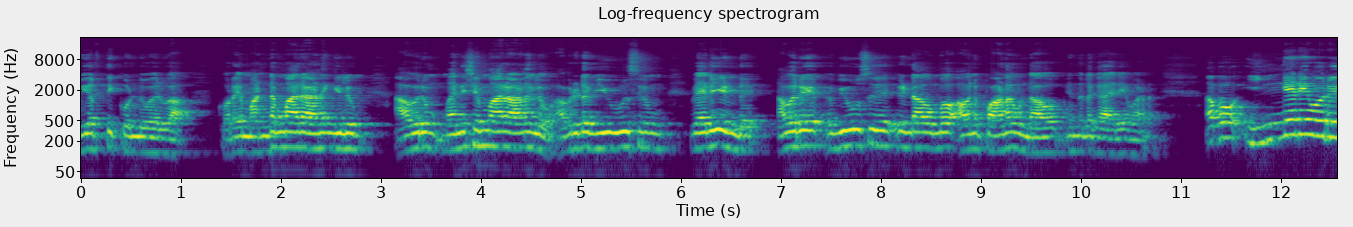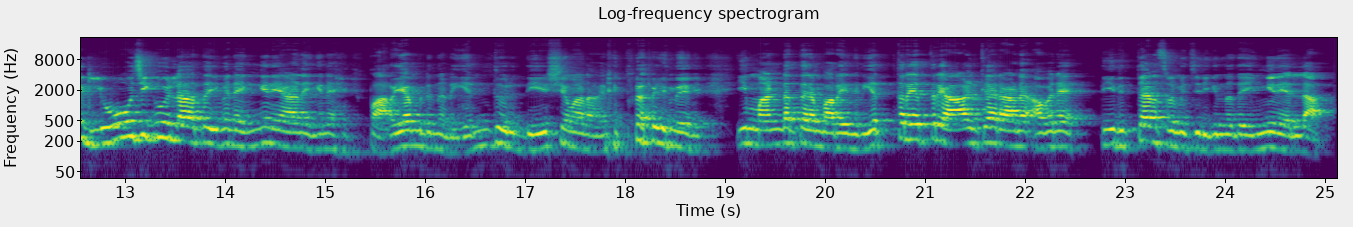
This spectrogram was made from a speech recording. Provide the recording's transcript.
ഉയർത്തിക്കൊണ്ടുവരിക. കുറെ മണ്ടന്മാരാണെങ്കിലും അവരും മനുഷ്യന്മാരാണല്ലോ അവരുടെ വ്യൂസിനും വിലയുണ്ട്. അവർ വ്യൂസ് ഉണ്ടാവുമ്പോൾ അവന് പണം ഉണ്ടാവും എന്നുള്ള കാര്യമാണ്. അപ്പോൾ ഇങ്ങനെ ഒരു ലോജിക്കും ഇല്ലാത്ത ഇവൻ എങ്ങനെയാണ് ഇങ്ങനെ പറയാൻ പറ്റുന്നുണ്ട്? എന്തൊരു ദേഷ്യമാണ് അവനെ പറയുന്നതിന്. ഈ മണ്ടത്തരം പറയുന്നതിന്. എത്ര എത്ര ആൾക്കാരാണ് അവനെ തിരുത്താൻ ശ്രമിച്ചിരിക്കുന്നത് ഇങ്ങനെയല്ല.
